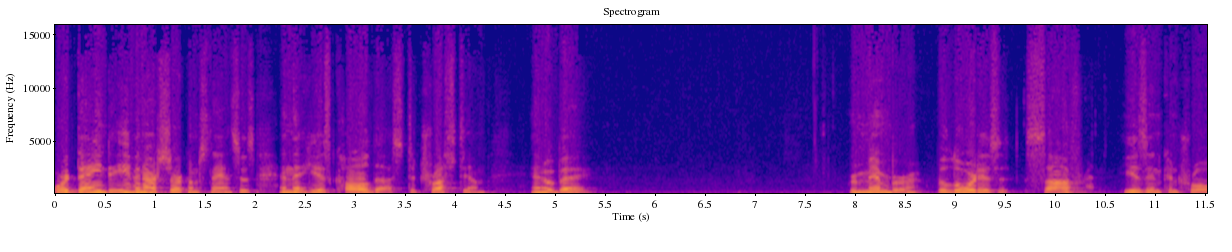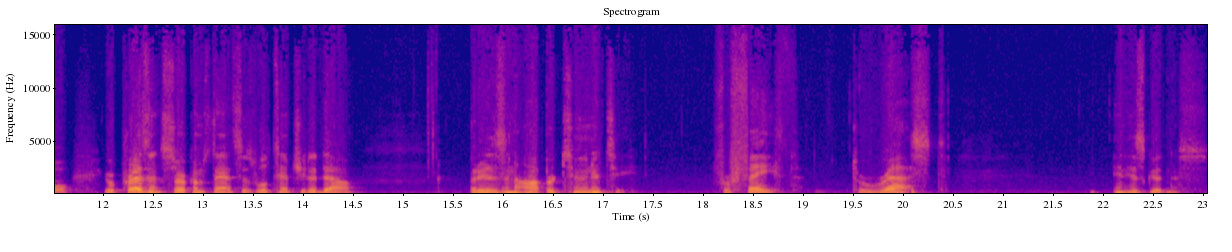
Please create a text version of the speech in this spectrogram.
ordained even our circumstances, and that he has called us to trust him and obey. Remember, the Lord is sovereign. He is in control. Your present circumstances will tempt you to doubt, but it is an opportunity for faith to rest in his goodness.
